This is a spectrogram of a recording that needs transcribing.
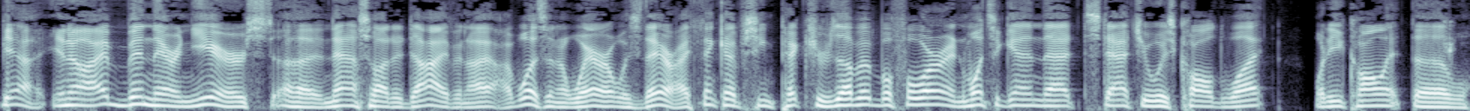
yeah, you know, I've been there in years, uh, Nassau to dive, and I, I wasn't aware it was there. I think I've seen pictures of it before. And once again, that statue is called what? What do you call it? The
